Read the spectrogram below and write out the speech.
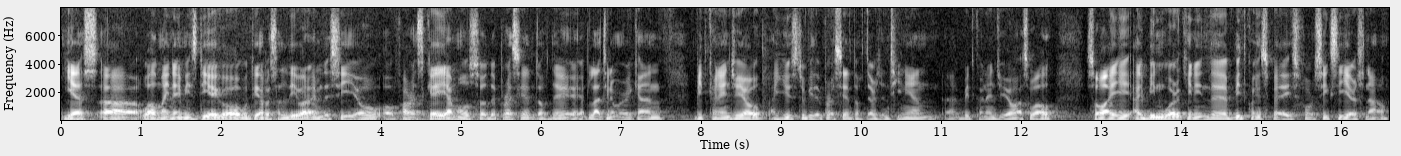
Yes, uh, well, my name is Diego Gutierrez Zaldivar. I'm the CEO of RSK. I'm also the president of the Latin American Bitcoin NGO. I used to be the president of the Argentinian uh, Bitcoin NGO as well. So I, I've been working in the Bitcoin space for six years now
